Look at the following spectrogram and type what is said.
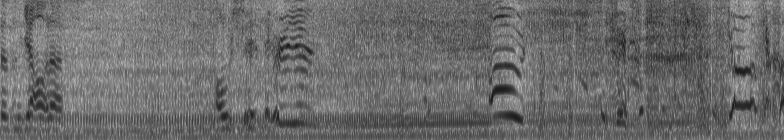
doesn't yell at us. Oh shit, there he is. Oh! go, go, go!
